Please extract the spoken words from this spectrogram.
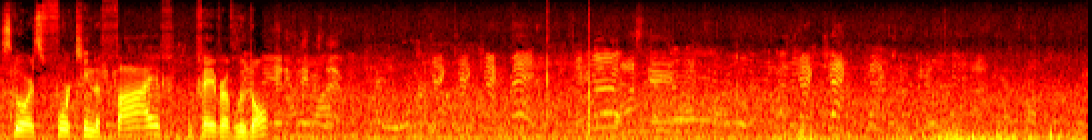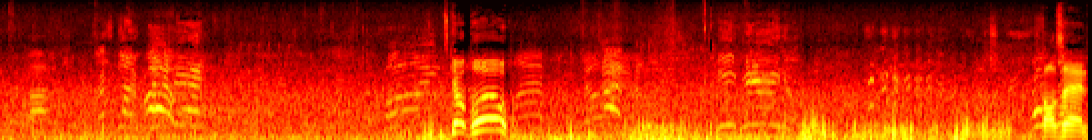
Score is 14 to 5 in favor of Loudon. Go, Blue! Ball's in.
